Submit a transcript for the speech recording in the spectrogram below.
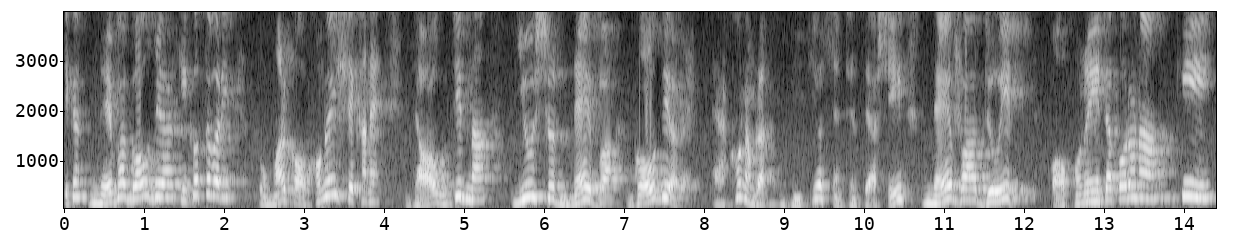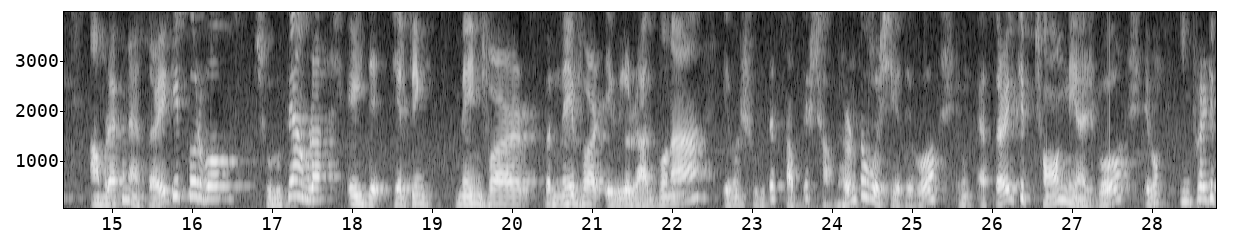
এখানে নেভা গো দেয়ার কি করতে পারি? তোমার কখনোই সেখানে যাওয়া উচিত না। You should never go there এখন আমরা দ্বিতীয় সেন্টেন্সে আসি। নেভা ডু ইট কখনোই এটা করো না। কি? আমরা এখন অ্যাসারেটিভ করব। শুরুতে আমরা এই যে হেল্পিং মেইন ভার্ব বা নেভার এগুলো রাখব না এবং শুরুতে সাবজেক্ট সাধারণত বসিয়ে দেব এবং অ্যাসারেটিভ টন নিয়ে আসব এবং ইম্পারেটিভ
